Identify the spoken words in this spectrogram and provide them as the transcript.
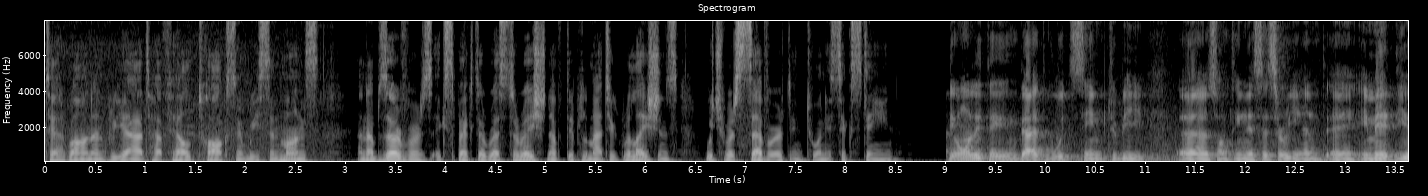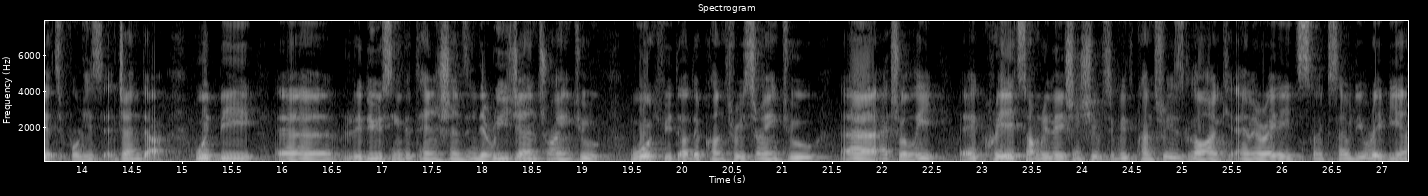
Tehran and Riyadh have held talks in recent months, and observers expect a restoration of diplomatic relations which were severed in 2016. The only thing that would seem to be uh, something necessary and uh, immediate for his agenda would be uh, reducing the tensions in the region, trying to work with other countries, trying to uh, actually uh, create some relationships with countries like Emirates, like Saudi Arabia.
